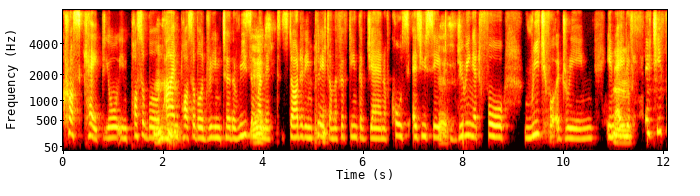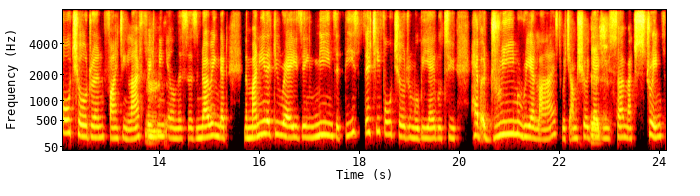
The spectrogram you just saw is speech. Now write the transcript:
cross cape your impossible mm. i'm possible dream tour the reason yes. when it started in Plett on the 15th of jan of course as you said yes. doing it for reach for a dream in mm. aid of 34 children fighting life threatening mm. illnesses, knowing that the money that you're raising means that these 34 children will be able to have a dream realized, which I'm sure gave yes. you so much strength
